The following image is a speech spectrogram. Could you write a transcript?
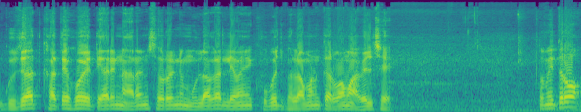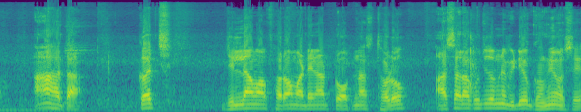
ગુજરાત ખાતે હોય ત્યારે નારાયણ સરોવરની મુલાકાત લેવાની ખૂબ જ ભલામણ કરવામાં આવેલ છે. તો મિત્રો, આ હતા કચ્છ જિલ્લામાં ફરવા માટેના ટોપના સ્થળો. આશા રાખું છું તમને વીડિયો ગમ્યો હશે.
